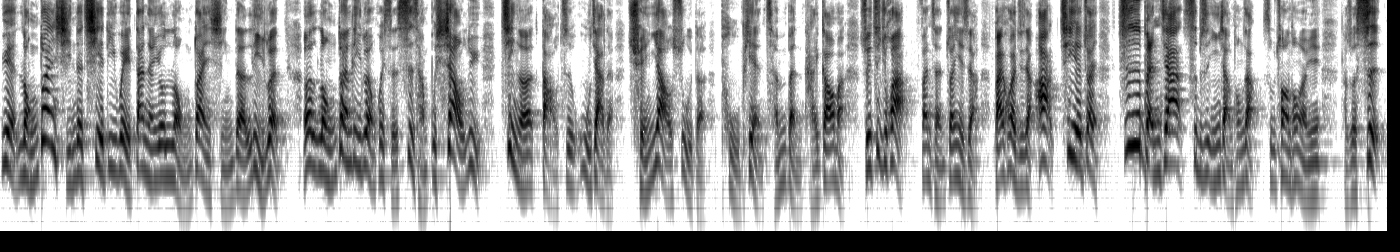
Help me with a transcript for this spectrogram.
越垄断型的企业地位，当然有垄断型的利润，而垄断利润会使得市场不效率，进而导致物价的全要素的普遍成本抬高嘛。所以这句话翻成专业讲，白话就讲啊，企业赚，资本家是不是影响通胀？是不是创造通胀原因？他说是。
